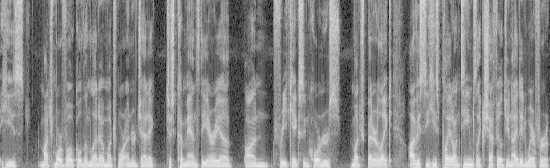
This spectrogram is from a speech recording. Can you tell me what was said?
He's much more vocal than Leno, much more energetic, just commands the area on free kicks and corners much better. Like obviously he's played on teams like Sheffield United where for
